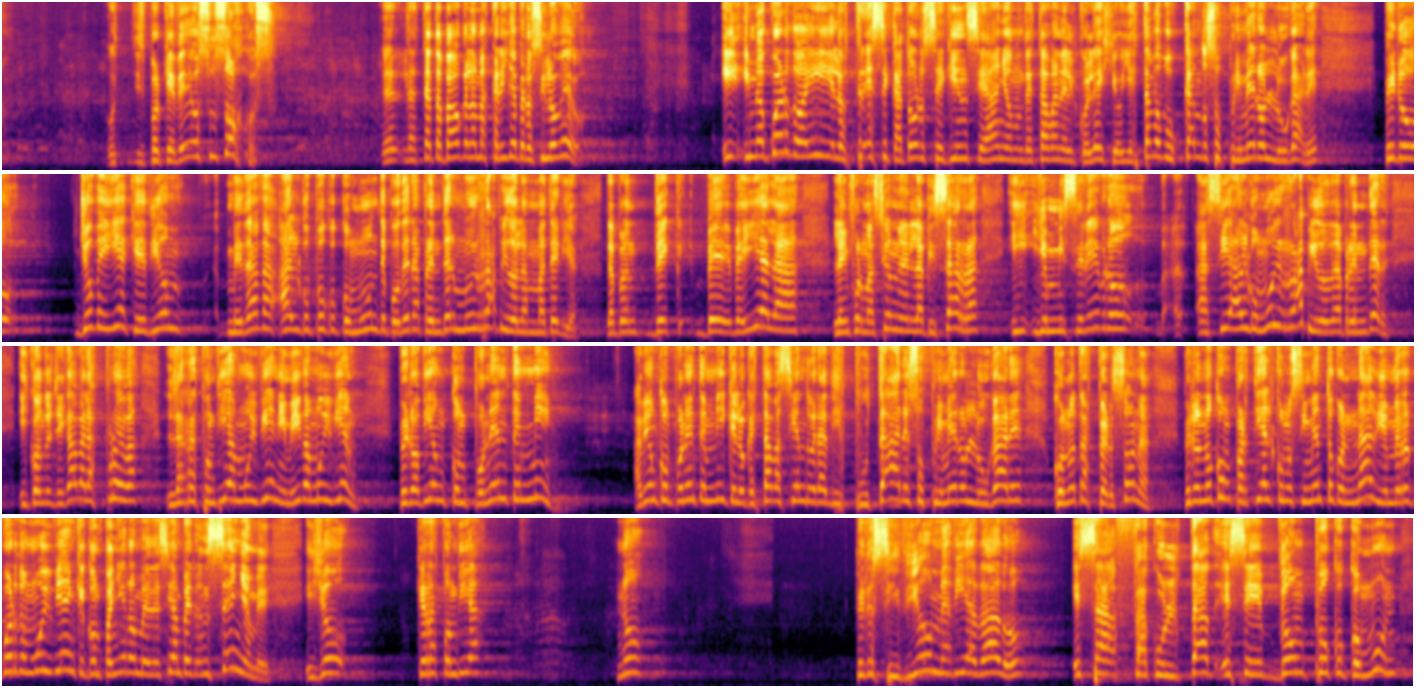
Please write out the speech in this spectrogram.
Porque veo sus ojos. Está tapado con la mascarilla, pero sí lo veo. Y, me acuerdo ahí en los 13, 14, 15 años donde estaba en el colegio y estaba buscando esos primeros lugares, pero yo veía que Dios me daba algo poco común de poder aprender muy rápido las materias. veía la, información en la pizarra y en mi cerebro hacía algo muy rápido de aprender. Y cuando llegaba a las pruebas, las respondía muy bien y me iba muy bien. Pero había un componente en mí. Había un componente en mí que lo que estaba haciendo era disputar esos primeros lugares con otras personas, pero no compartía el conocimiento con nadie. Me recuerdo muy bien que compañeros me decían, pero enséñame. Y yo, ¿qué respondía? No. Pero si Dios me había dado esa facultad, ese don poco común,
